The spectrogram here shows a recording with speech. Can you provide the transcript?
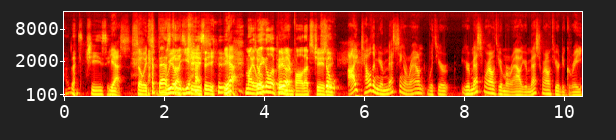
God, that's cheesy. Yes. So it's best, really yes. cheesy. Yeah. My So- legal opinion, yeah. Paul, that's cheesy. So I tell them you're messing around with your you're messing around with your morale, you're messing around with your degree.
